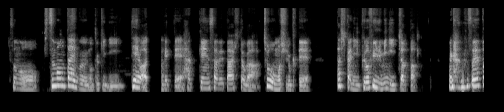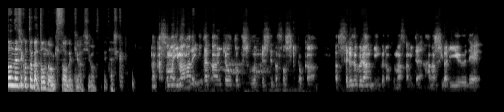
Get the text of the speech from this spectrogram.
その質問タイムの時に手を挙げて発見された人が超面白くて、確かにプロフィール見に行っちゃった。なんかそれと同じことがどんどん起きそうな気がしますね、確かに。なんかその今までいた環境と所属してた組織とか、あとセルフブランディングのうまさみたいな話が理由で、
